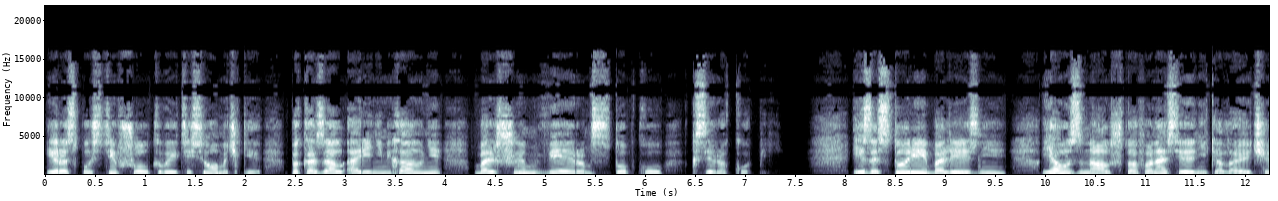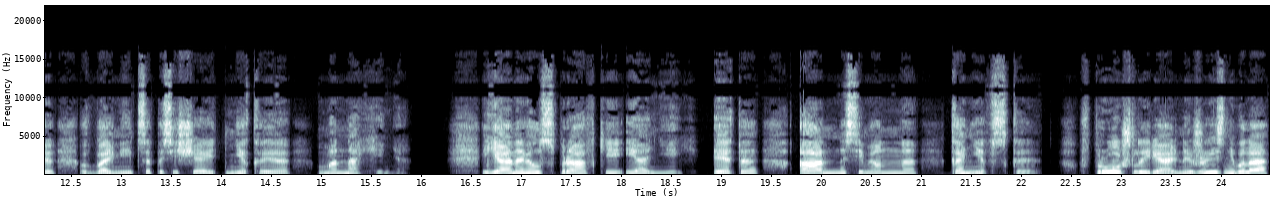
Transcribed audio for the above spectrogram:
и, распустив шелковые тесемочки, показал Арине Михайловне большим веером стопку ксерокопий. Из истории болезни я узнал, что Афанасия Николаевича в больнице посещает некая монахиня. Я навел справки и о ней. Это Анна Семеновна Коневская. В прошлой реальной жизни была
